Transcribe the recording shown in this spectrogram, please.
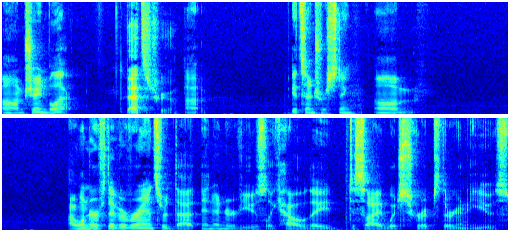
um, Shane Black. That's true. It's interesting. Um, I wonder if they've ever answered that in interviews, like how they decide which scripts they're going to use.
